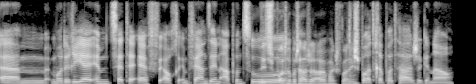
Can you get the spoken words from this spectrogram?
Ähm, moderiere im ZDF, auch im Fernsehen ab und zu. Die Sportreportage? Sportreportage, genau.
